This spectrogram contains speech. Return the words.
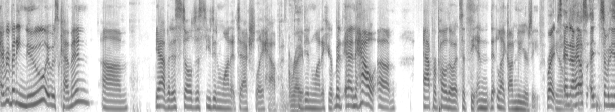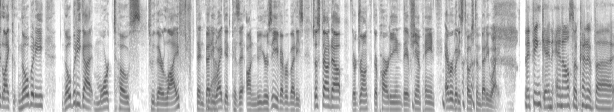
Everybody knew it was coming. Um, yeah, but it's still just you didn't want it to actually happen. Right. You didn't want to hear. But and how um, apropos though, it's at the end, like on New Year's Eve. Right, You know, and I like- also and somebody like nobody nobody got more toast to their life than Betty Yeah. White did because on New Year's Eve everybody's just found out they're drunk, they're partying, they have champagne, everybody's toasting Betty White. I think, and and also kind of uh,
